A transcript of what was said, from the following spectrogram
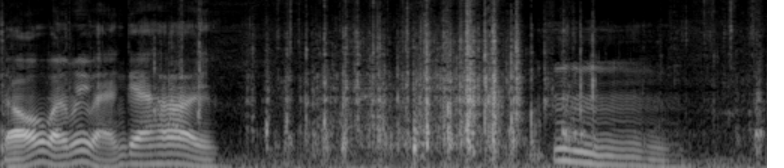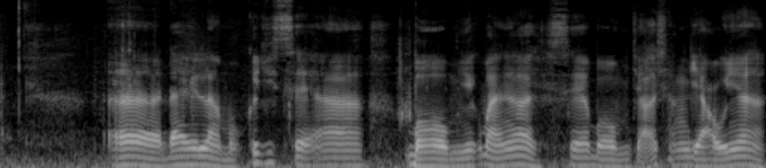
đổ vậy mấy bạn ra thôi à, đây là một cái chiếc xe bồn nha các bạn ơi. Xe bồn chở xăng dầu nha.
